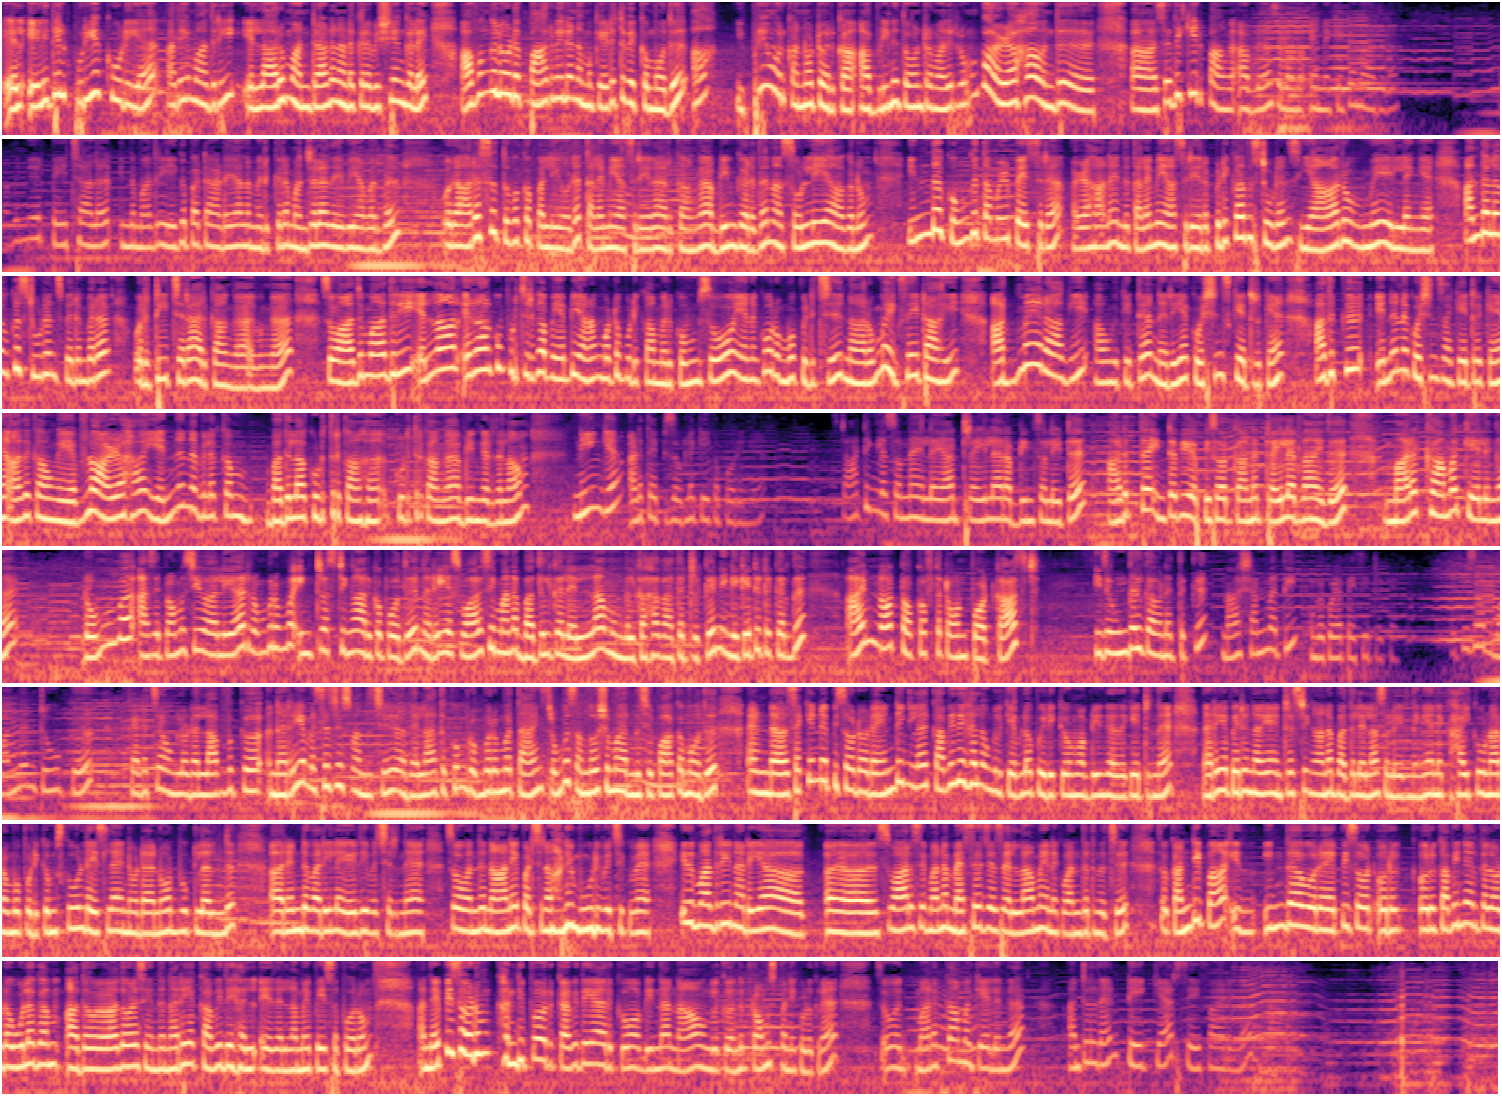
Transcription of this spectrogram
எல் எளிதில் புரியக்கூடிய அதே மாதிரி எல்லாரும் அன்றாட நடக்கிற விஷயங்களை அவங்களோட பார்வையில் நமக்கு எடுத்து வைக்கும் போது ஆ இப்படியும் ஒரு கண்ணோட்டம் இருக்கா? அப்படின்னு தோன்ற மாதிரி ரொம்ப அழகாக வந்து செதுக்கியிருப்பாங்க அப்படிதான் சொல்லணும். என்னை கேட்டால் நான் கவிஞர் பேச்சாளர் இந்த மாதிரி ஏகப்பட்ட அடையாளம் இருக்கிற மஞ்சுளா தேவி அவர்கள் ஒரு அரசு துவக்க பள்ளியோட தலைமை ஆசிரியராக இருக்காங்க அப்படிங்கிறத நான் சொல்லியே ஆகணும். இந்த கொங்கு தமிழ் பேசுகிற அழகான இந்த தலைமை ஆசிரியரை பிடிக்காத ஸ்டூடெண்ட்ஸ் யாருமே இல்லைங்க. அந்த அளவுக்கு ஸ்டூடெண்ட்ஸ் விரும்புகிற ஒரு டீச்சராக இருக்காங்க இவங்க. ஸோ அது மாதிரி எல்லா எல்லாருக்கும் பிடிச்சிருக்கு. அப்போ எப்படி எனக்கு மட்டும் பிடிக்காம இருக்கும்? ஸோ எனக்கும் ரொம்ப பிடிச்சி நான் ரொம்ப எக்ஸைட் ஆகி அட்மையர் ஆகி அவங்கக்கிட்ட நிறைய கொஷின்ஸ் கேட்டிருக்கேன். அதுக்கு என்னென்ன கொஷின்ஸ் நான் கேட்டிருக்கேன்? அதுக்கு அவங்க எவ்வளோ அழகாக என்னென்ன விளக்கம் பதிலாக கொடுத்துருக்காங்க கொடுத்துருக்காங்க அப்படிங்கிறதெல்லாம் நீங்கள் அடுத்த எபிசோடில் கேட்க போகிறீங்க ஸ்டார்டிங்கில் சொன்னேன் இல்லையா ட்ரெய்லர் அப்படின்னு சொல்லிட்டு. அடுத்த இன்டர்வியூ எபிசோட்கான ட்ரெய்லர் தான் இது. மறக்காமல் கேளுங்க. ரொம்ப as a promise you earlier ரொம்ப ரொம்ப இன்ட்ரெஸ்டிங்காக இருக்க போது நிறைய சுவாரஸ்யமான பதில்கள் எல்லாம் உங்களுக்காக காத்துட்ருக்கு. நீங்கள் கேட்டுட்ருக்கிறது I am not talk of the town podcast இது உங்கள் கவனத்துக்கு நான் சண்மதி உங்கள் கூட பேசிகிட்ருக்கேன் எபிசோட் ஒன் அண்ட் டூக்கு கிடைச்ச உங்களோட லவ்வுக்கு நிறைய மெசேஜஸ் வந்துச்சு. அது எல்லாத்துக்கும் ரொம்ப ரொம்ப தேங்க்ஸ் ரொம்ப சந்தோஷமாக இருந்துச்சு பார்க்கும்போது. அண்ட் செகண்ட் எபிசோடோட எண்டிங்கில் கவிதைகள் உங்களுக்கு எவ்வளோ பிடிக்கும் அப்படிங்கிறத கேட்டிருந்தேன். நிறைய பேர் நிறைய இன்ட்ரெஸ்டிங்கான பதிலெல்லாம் சொல்லியிருந்தீங்க. எனக்கு ஹைக்கூனா ரொம்ப பிடிக்கும். ஸ்கூல் டேஸில் என்னோட நோட் புக்லேருந்து uh, ரெண்டு வரியில் எழுதி வச்சுருந்தேன். ஸோ வந்து நானே படித்து நானே மூடி வச்சுக்குவேன். இது மாதிரி நிறையா uh, சுவாரஸ்யமான மெசேஜஸ் எல்லாமே எனக்கு வந்துருந்துச்சு. ஸோ கண்டிப்பாக இந்த ஒரு எபிசோட் ஒரு ஒரு கவிஞர்களோட உலகம் அதோ அதோட சேர்ந்து நிறைய கவிதைகள் இதெல்லாமே பேச போகிறோம் அந்த எபிசோடும் கண்டிப்பாக ஒரு கவிதையாக இருக்கும் அப்படின்னு தான் நான் உங்களுக்கு வந்து ப்ராமிஸ் பண்ணி கொடுக்குறேன். ஸோ மறக்காமல் கேளுங்க. அன்டில் தென் டேக் கேர் சேஃபாக இருங்க.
